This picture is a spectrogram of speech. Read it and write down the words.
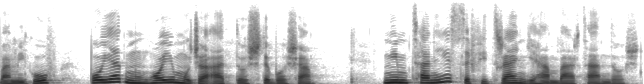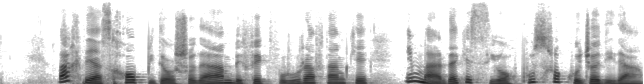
و می گفت باید موهای مجعد داشته باشم. نیمتنه سفید رنگی هم بر تن داشت. وقتی از خواب بیدار شدم به فکر فرو رفتم که این مردک سیاه پوست را کجا دیدم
